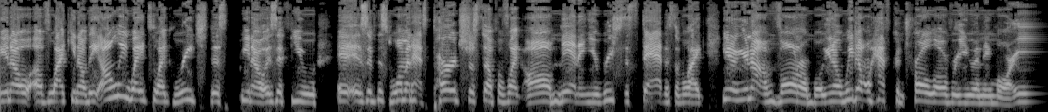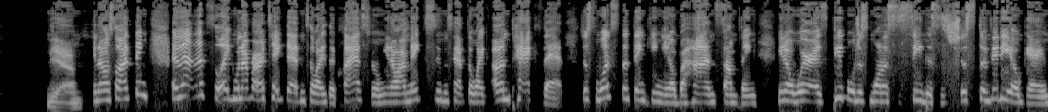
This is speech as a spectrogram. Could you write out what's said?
you know, of like, you know, the only way to like reach this, you know, is if you, is if this woman has purged herself of like all men and you reach the status of like, you know, you're not vulnerable, you know, we don't have control over you anymore. Yeah. You know, so I think, and that, that's like whenever I take that into like the classroom, you know, I make students have to like unpack that. Just what's the thinking, you know, behind something, you know, whereas people just want us to see this as just a video game.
